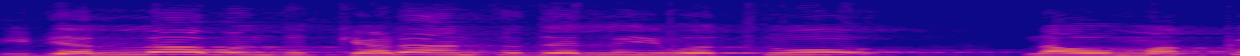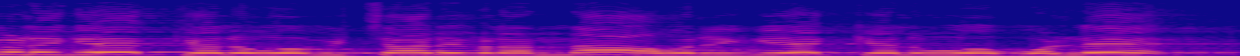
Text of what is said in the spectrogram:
ಇದೆಲ್ಲ ಒಂದು ಕೆಳ ಹಂತದಲ್ಲಿ ಇವತ್ತು ನಾವು ಮಕ್ಕಳಿಗೆ ಕೆಲವು ವಿಚಾರಗಳನ್ನು ಅವರಿಗೆ ಕೆಲವು ಒಳ್ಳೆ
